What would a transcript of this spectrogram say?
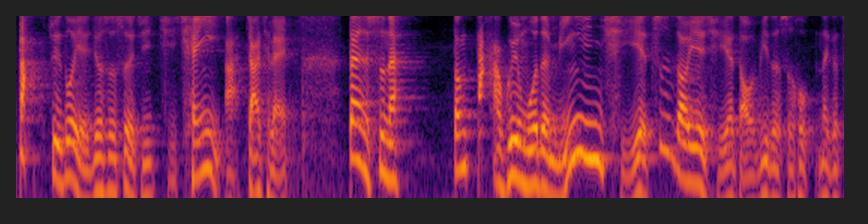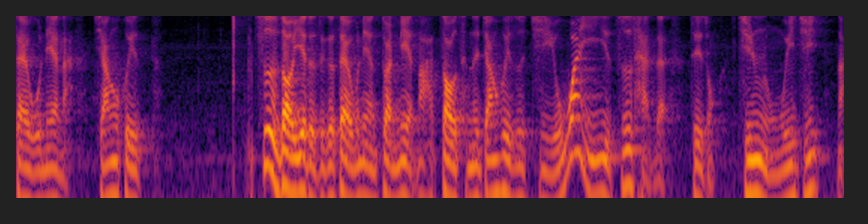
大，最多也就是涉及几千亿啊加起来。但是呢，当大规模的民营企业、制造业企业倒闭的时候，那个债务链呢将会制造业的这个债务链断裂，那造成的将会是几万亿资产的这种金融危机。那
